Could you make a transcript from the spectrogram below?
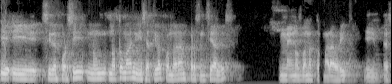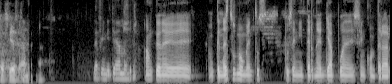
Y, si de por sí no, no tomaban iniciativa cuando eran presenciales menos van a tomar ahorita y eso sí es definitivamente. Aunque aunque en estos momentos pues en internet ya puedes encontrar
